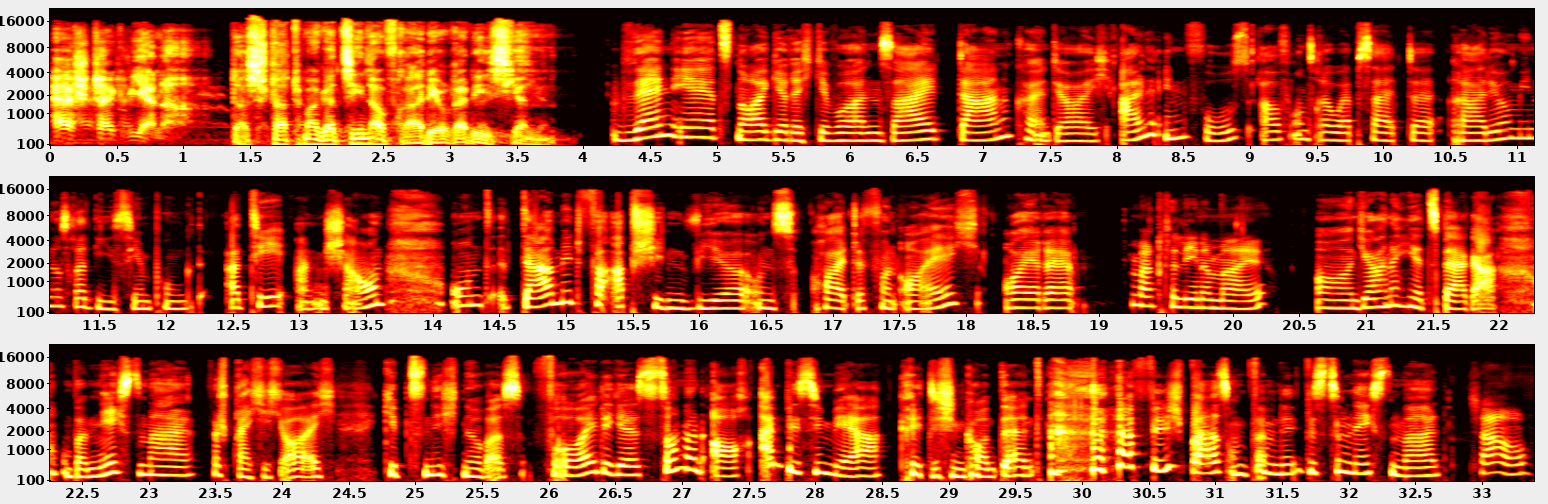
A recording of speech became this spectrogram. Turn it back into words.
Hashtag Vienna, das Stadtmagazin auf Radio Radieschen. Wenn ihr jetzt neugierig geworden seid, dann könnt ihr euch alle Infos auf unserer Webseite radio-radieschen.at anschauen. Und damit verabschieden wir uns heute von euch. Eure Magdalena May und Johanna Hirzberger. Und beim nächsten Mal, verspreche ich euch, gibt es nicht nur was Freudiges, sondern auch ein bisschen mehr kritischen Content. Viel Spaß und bis zum nächsten Mal. Ciao.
